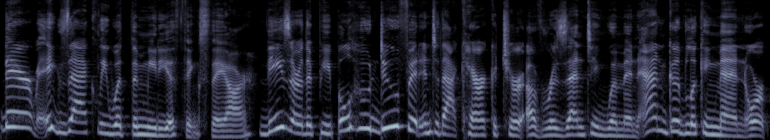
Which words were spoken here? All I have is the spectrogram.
they're exactly what the media thinks they are. These are the people who do fit into that caricature of resenting women and good looking men, or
